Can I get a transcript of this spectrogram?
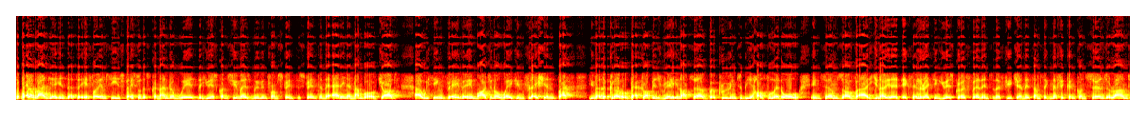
the bottom line here is that the FOMC is faced with this conundrum where the U.S. consumer is moving from strength to strength and they're adding a number of jobs. Uh, we're seeing very, very marginal wage inflation, but you know, the global backdrop is really not uh, proving to be helpful at all in terms of, uh, you know, accelerating U.S. growth further into the future. And there's some significant concerns around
